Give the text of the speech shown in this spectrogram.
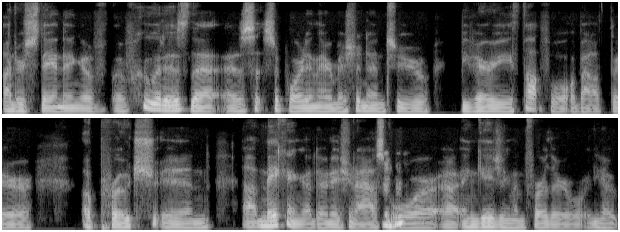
understanding of of who it is that is supporting their mission and to be very thoughtful about their approach in uh, making a donation ask mm-hmm. or uh, engaging them further or you know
